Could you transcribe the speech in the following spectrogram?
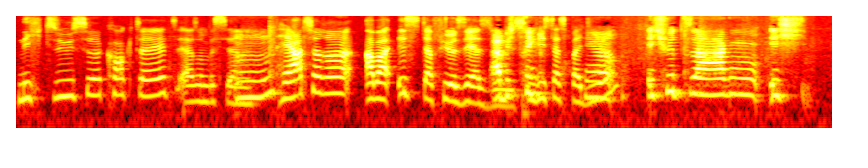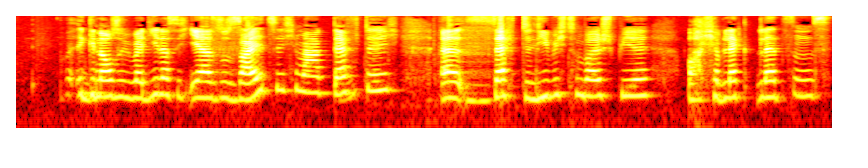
nicht süße Cocktails, eher so ein bisschen mhm. härtere, aber ist dafür sehr süß. Aber ich trink, Wie ist das bei dir? Ja. Ich würde sagen, ich genauso wie bei dir, dass ich eher so salzig mag, deftig. Äh, Säfte liebe ich zum Beispiel. Oh, ich habe le letztens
